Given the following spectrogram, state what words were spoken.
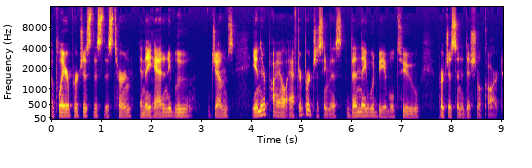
a player purchased this this turn and they had any blue gems in their pile after purchasing this, then they would be able to purchase an additional card.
